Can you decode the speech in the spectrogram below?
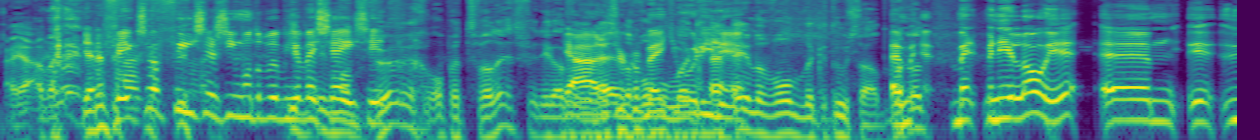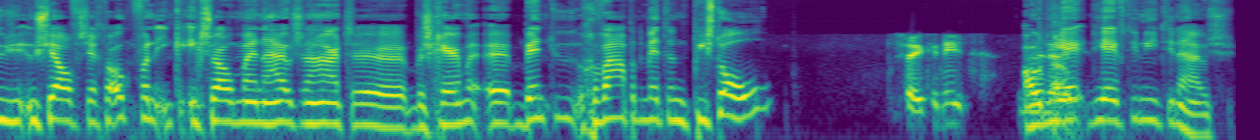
Nou ja, maar... Ja, dat vind ik zo vies als iemand op je wc Iemand zit. burger op het toilet vind ik ook Ja, een, dat is hele ook een beetje ordinair. hele wonderlijke toestand. Maar Eh, dat- meneer Looyen, ehm, u, u zelf zegt ook van ik, ik zou mijn huis en haard eh, beschermen. Eh, bent u gewapend met een pistool? Zeker niet. Oh, die heeft u niet in huis?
